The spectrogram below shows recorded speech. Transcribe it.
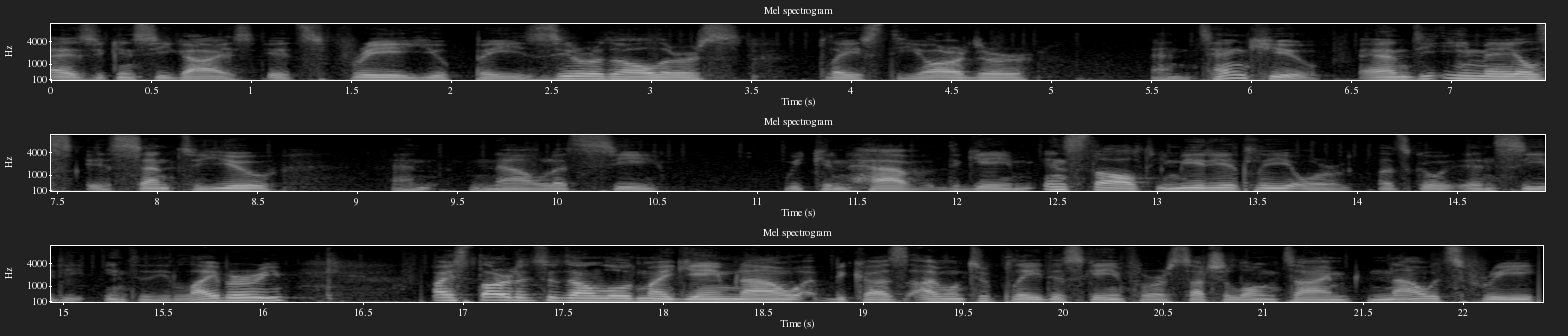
as you can see guys it's free. You pay zero dollars place the order and thank you. And the emails is sent to you. And now let's see we can have the game installed immediately or let's go and see the into the library. I started to download my game now because I want to play this game for such a long time. Now it's free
